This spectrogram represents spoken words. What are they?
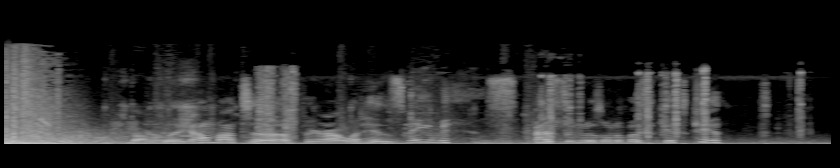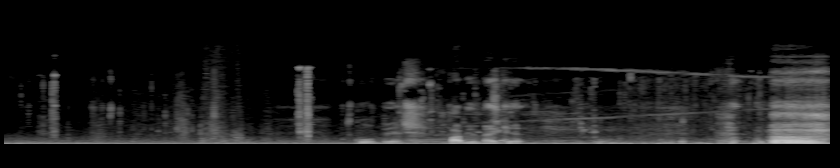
Stop You're fish. like, I'm about to figure out what his name is as soon as one of us gets killed. Cool, bitch. Pop your mic it.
